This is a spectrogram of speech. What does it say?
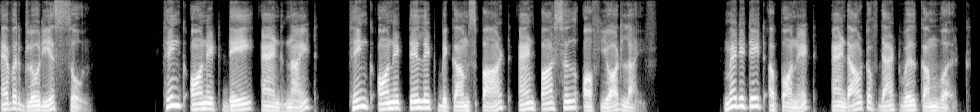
ever-glorious soul. Think on it day and night, think on it till it becomes part and parcel of your life. Meditate upon it, and out of that will come work.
